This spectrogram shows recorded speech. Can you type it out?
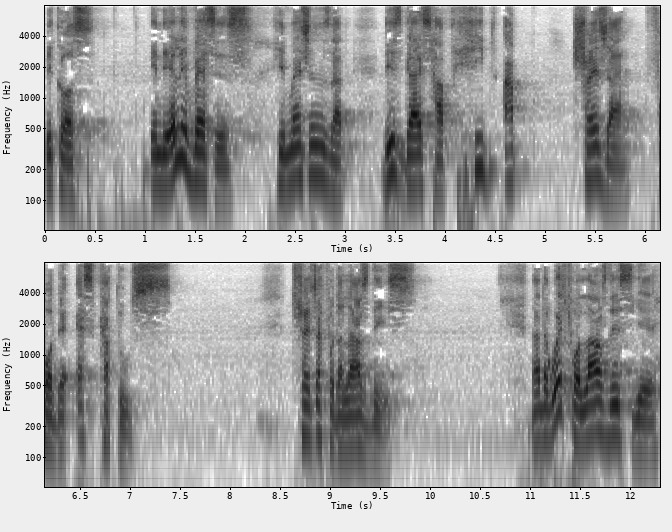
Because in the early verses, he mentions that these guys have heaped up treasure for the eschatos. Treasure for the last days. Now, the word for last days here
